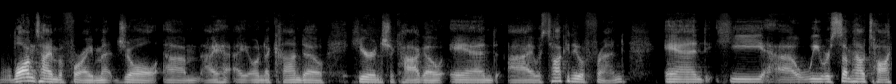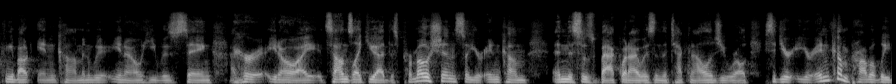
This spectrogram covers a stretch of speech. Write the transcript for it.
long time before I met Joel. Um, I, I, owned a condo here in Chicago and I was talking to a friend and he, uh, we were somehow talking about income and we, you know, he was saying, I heard, you know, I, it sounds like you had this promotion. So your income, and this was back when I was in the technology world. He said, your, your income probably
